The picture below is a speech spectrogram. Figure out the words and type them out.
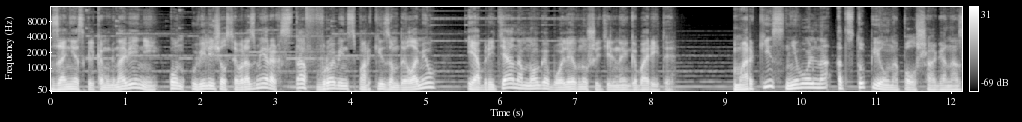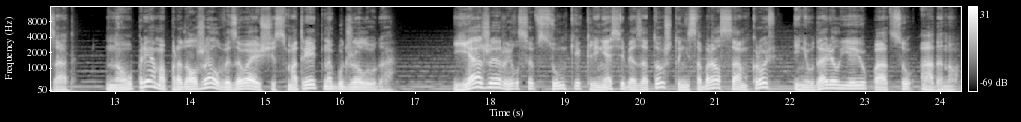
За несколько мгновений он увеличился в размерах, став вровень с маркизом де Ламю и обретя намного более внушительные габариты. Маркиз невольно отступил на полшага назад, но упрямо продолжал вызывающе смотреть на Буджалуда. Я же рылся в сумке, кляня себя за то, что не собрал сам кровь и не ударил ею по отцу Адану.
